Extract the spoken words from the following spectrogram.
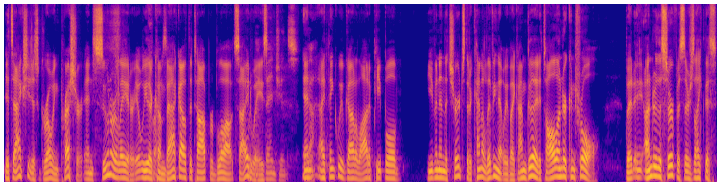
it's actually just growing pressure, and sooner or later it will either Christ. come back out the top or blow out sideways. vengeance. And yeah. I think we've got a lot of people even in the church that are kind of living that way like i'm good it's all under control but eh, under the surface there's like this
